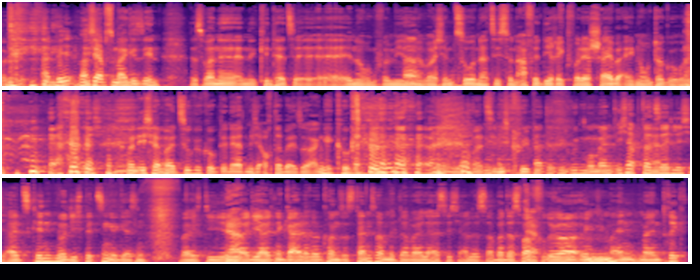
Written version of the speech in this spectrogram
Was? ich habe es mal gesehen. Das war eine, eine Kindheitserinnerung von mir. Ah. Da war ich im Zoo und da hat sich so ein Affe direkt vor der Scheibe einen runtergeholt. und ich habe halt zugeguckt und er hat mich auch dabei so angeguckt. war ziemlich creepy. Hatte einen guten Moment. Ich habe tatsächlich als Kind nur die Spitzen gegessen, weil ich die, Ja. weil die halt eine geilere Konsistenz haben. Mittlerweile esse ich alles, aber das war Ja. früher irgendwie mein, mein Trick.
